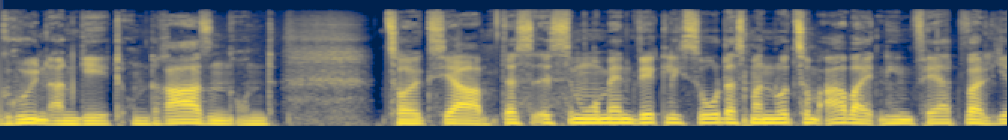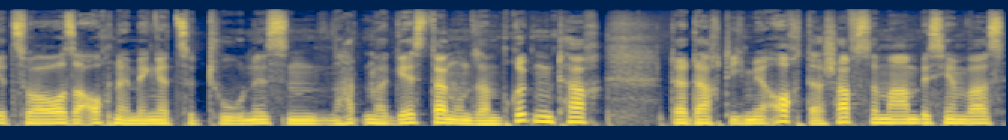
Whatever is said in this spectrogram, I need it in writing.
Grün angeht und Rasen und Zeugs, ja, das ist im Moment wirklich so, dass man nur zum Arbeiten hinfährt, weil hier zu Hause auch eine Menge zu tun ist. Und hatten wir gestern unseren Brückentag, da dachte ich mir, ach, da schaffst du mal ein bisschen was.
